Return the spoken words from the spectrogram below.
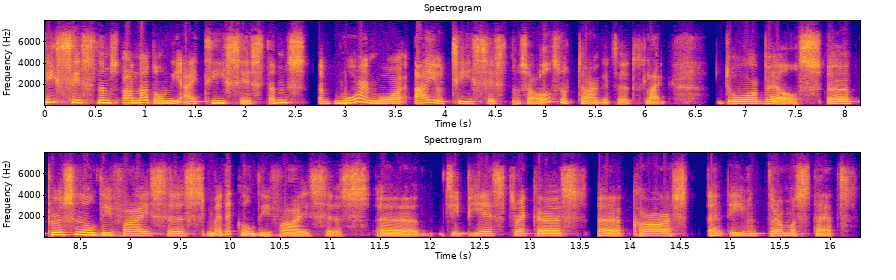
These systems are not only IT systems, uh, more and more IoT systems are also targeted, like doorbells, uh, personal devices, medical devices, uh, GPS trackers, uh, cars, and even thermostats.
